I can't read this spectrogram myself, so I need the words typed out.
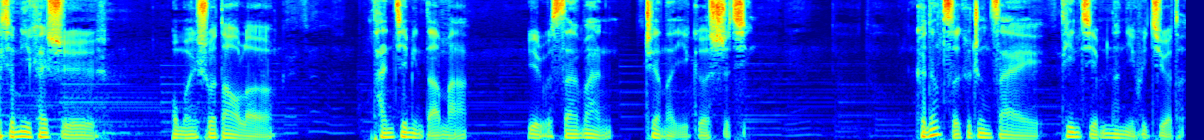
在节目一开始，我们说到了摊煎饼大妈月入三万这样的一个事情。可能此刻正在听节目的你会觉得，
